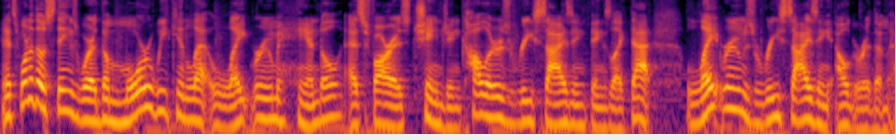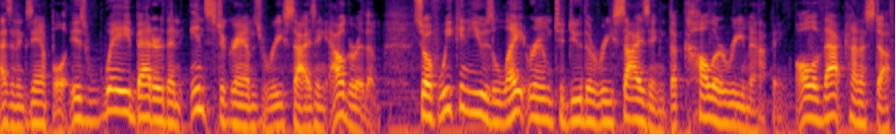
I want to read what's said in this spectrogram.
And it's one of those things where the more we can let Lightroom handle as far as changing colors, resizing, things like that, Lightroom's resizing algorithm, as an example, is way better than Instagram's resizing algorithm. So if we can use Lightroom to do the resizing, the color remapping, all of that kind of stuff,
